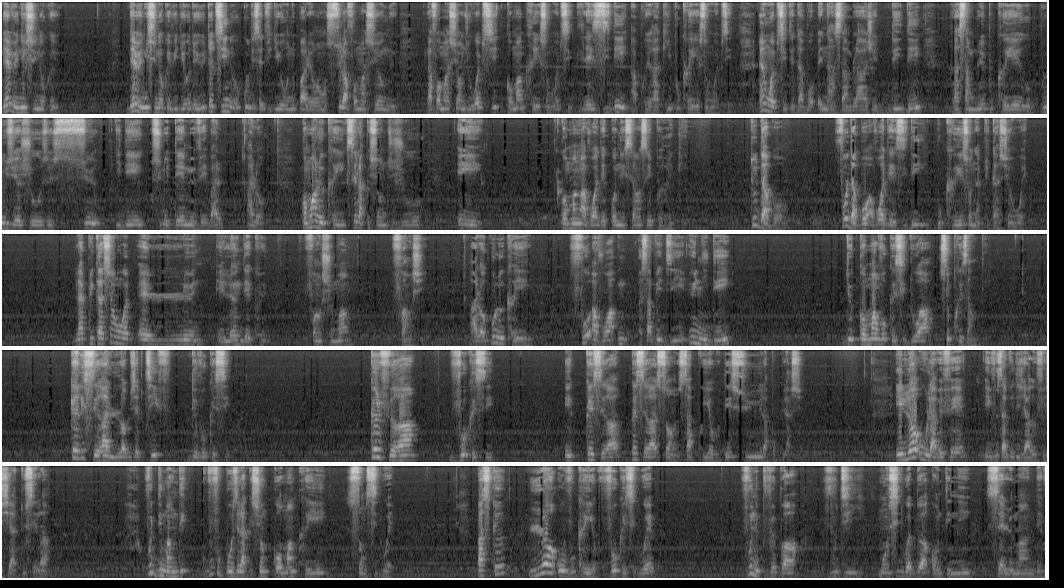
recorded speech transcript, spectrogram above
bienvenue sur notre bienvenue sur vidéo de Utotine. Au cours de cette vidéo, nous parlerons sur la formation la formation du website, comment créer son website, les idées à prérequis pour créer son website. Un website est d'abord un assemblage d'idées rassemblées pour créer plusieurs choses sur idées sur le thème verbal. Alors, comment le créer? C'est la question du jour et comment avoir des connaissances et prérequis. Tout d'abord, faut d'abord avoir des idées pour créer son application web. L'application web est l'un et l'un des trucs franchement franchi. Alors pour le créer, faut avoir une, ça veut dire une idée de comment votre site doit se présenter. Quel sera l'objectif de votre site Quel fera votre site et quelle sera, quelle sera son, sa priorité sur la population? Et là où vous l'avez fait, et vous avez déjà réfléchi à tout cela, vous demandez, vous vous posez la question comment créer son site web? Parce que lors où vous créez votre site web, vous ne pouvez pas vous dire mon site web doit contenir seulement des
